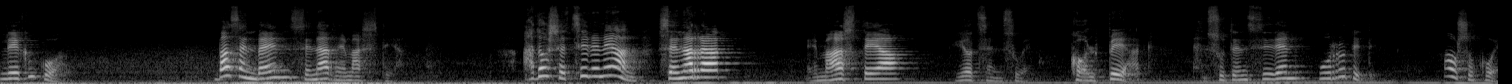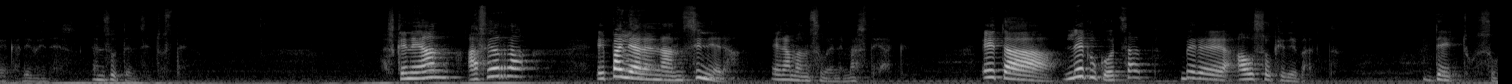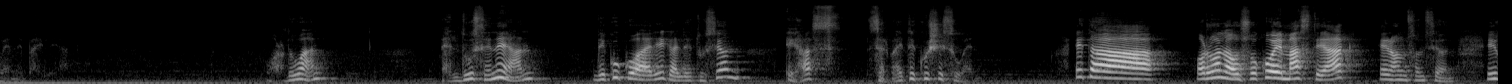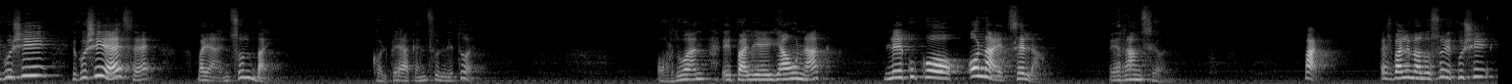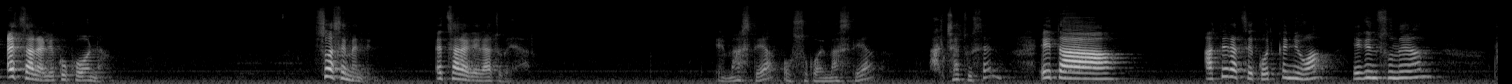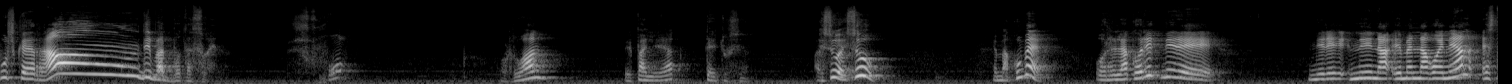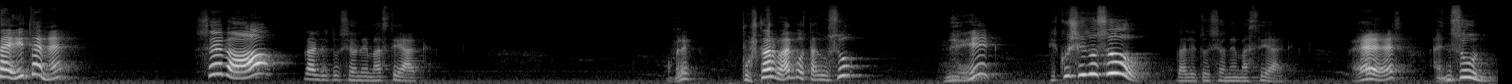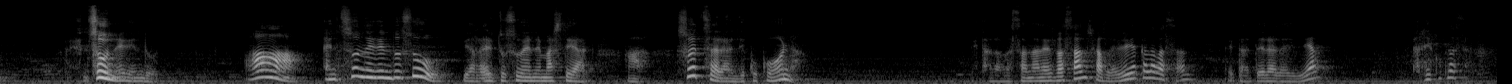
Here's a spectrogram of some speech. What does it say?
lekukoa. Bazen behin zenar emastea. Ados ez zirenean, zenarrak emastea jotzen zuen. Kolpeak entzuten ziren urrutitik. Hauzokoek adibidez, entzuten zituzten. Azkenean, aferra epailearen antzinera eraman zuen emasteak. Eta lekukotzat bere auzokide bat deitu zuen epailean. Orduan, heldu zenean, lekukoari galdetu zion, ehaz zerbait ikusi zuen. Eta orduan auzoko emazteak erantzun zion. Ikusi, ikusi ez, eh? baina entzun bai. Kolpeak entzun dituen. Orduan, epaile jaunak lekuko ona etzela errantzion. Ez bali maduzu ikusi ez zara lekuko ona. Zoaz hemendik, ez zara geratu behar. Emaztea, osuko emaztea, altxatu zen. Eta ateratzeko etkenioa egin zunean, puska errandi bat bota zuen. Orduan, epaileak deitu zion. Aizu, aizu! Emakume, horrelakorik nire, nire, nire hemen nagoenean ez da egiten, eh? Zeba, galdetu zion emazteak. Hombre, puskar bat bota duzu. Nik, ikusi duzu, galdetu zion emazteak. Ez, entzun, entzun egin dut. Ah, entzun egin duzu, jarraitu zuen emazteak. Ah, zuetzara lekuko ona. Eta alabazan anez bazan, sarreria kalabazan. Eta atera da idea, berriko plazan.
